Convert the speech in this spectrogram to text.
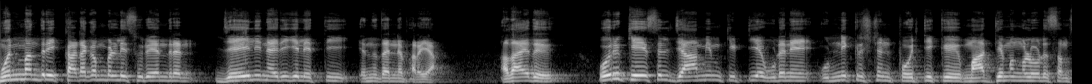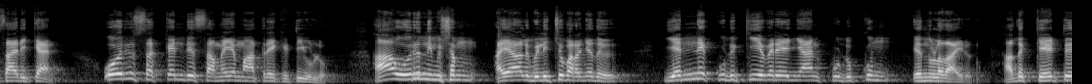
മുൻമന്ത്രി കടകംപള്ളി സുരേന്ദ്രൻ ജയിലിനരികിലെത്തി എന്ന് തന്നെ പറയാം. അതായത് ഒരു കേസിൽ ജാമ്യം കിട്ടിയ ഉടനെ ഉണ്ണികൃഷ്ണൻ പോറ്റിക്ക് മാധ്യമങ്ങളോട് സംസാരിക്കാൻ ഒരു സെക്കൻഡ് സമയം മാത്രമേ കിട്ടിയുള്ളൂ. ആ ഒരു നിമിഷം അയാൾ വിളിച്ചു പറഞ്ഞത് എന്നെ കുടുക്കിയവരെ ഞാൻ കുടുക്കും എന്നുള്ളതായിരുന്നു. അത് കേട്ട്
